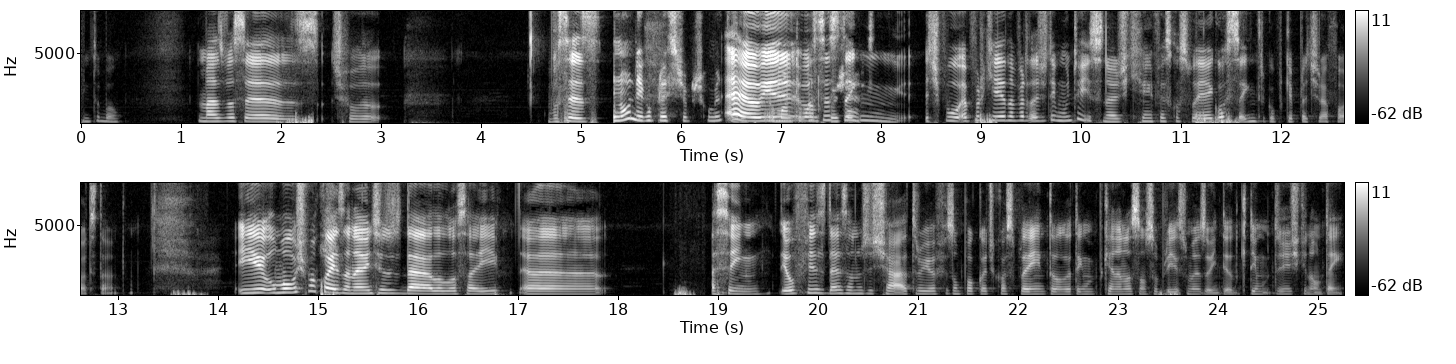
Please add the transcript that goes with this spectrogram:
Muito bom. Mas vocês, tipo. Vocês Eu não ligo pra esse tipo de comentário. É, eu no vocês têm. Tipo, é porque, na verdade, tem muito isso, né? De que quem faz cosplay é egocêntrico, porque é pra tirar foto, tá? E uma última coisa, né? Antes da Lolo sair. ah, assim, eu fiz 10 anos de teatro e eu fiz um pouco de cosplay, então eu tenho uma pequena noção sobre isso, mas eu entendo que tem muita gente que não tem.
